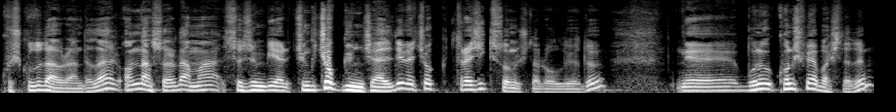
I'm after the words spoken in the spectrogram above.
kuşkulu davrandılar. Ondan sonra da ama sözün bir yer çünkü çok günceldi ve çok trajik sonuçlar oluyordu. E, bunu konuşmaya başladım.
